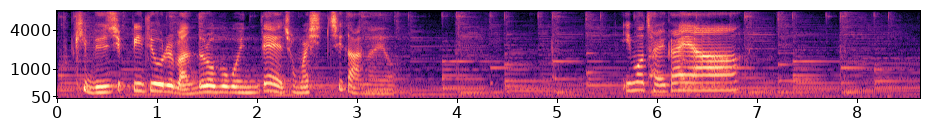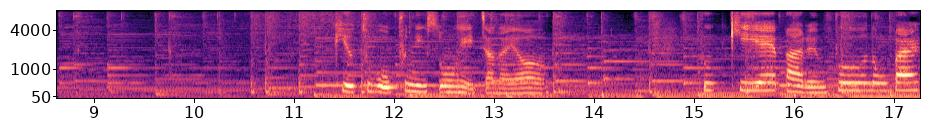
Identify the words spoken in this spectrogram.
쿠키 뮤직비디오를 만들어 보고 있는데 정말 쉽지가 않아요. 이모 잘 가요. 쿠키 유튜브 오프닝 송에 있잖아요. 쿠키의 발은 분홍발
